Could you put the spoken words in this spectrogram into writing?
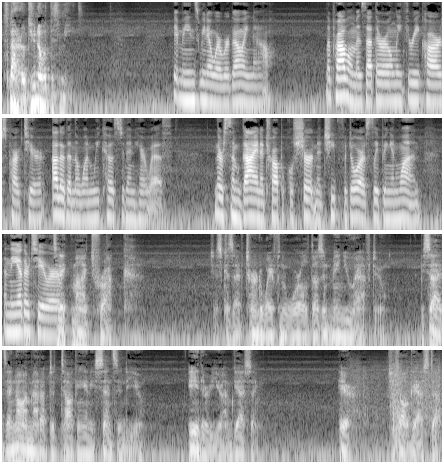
Sparrow, do you know what this means? It means we know where we're going now. The problem is that there are only three cars parked here, other than the one we coasted in here with. There's some guy in a tropical shirt and a cheap fedora sleeping in one, and the other two are. Take my truck. Just because I've turned away from the world doesn't mean you have to. Besides, I know I'm not up to talking any sense into you. Either of you, I'm guessing. Here, she's all gassed up.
